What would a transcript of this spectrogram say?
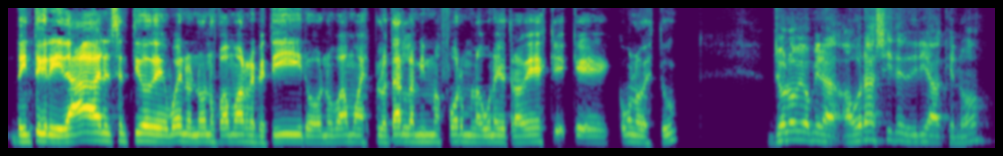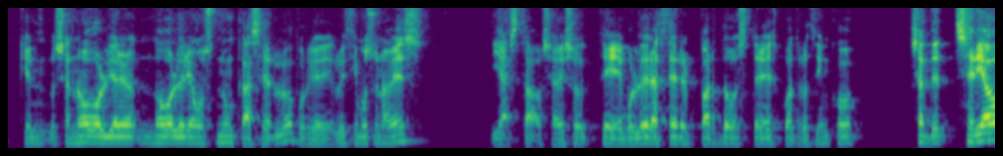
de integridad en el sentido de, bueno, no nos vamos a repetir o no vamos a explotar la misma fórmula una y otra vez. ¿Qué, qué, ¿Cómo lo ves tú? Yo lo veo, mira, ahora sí te diría que no, que o sea, no, volvier- no volveríamos nunca a hacerlo, porque lo hicimos una vez y ya está. O sea, eso de volver a hacer part 2, 3, 4, 5. O sea, de- sería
